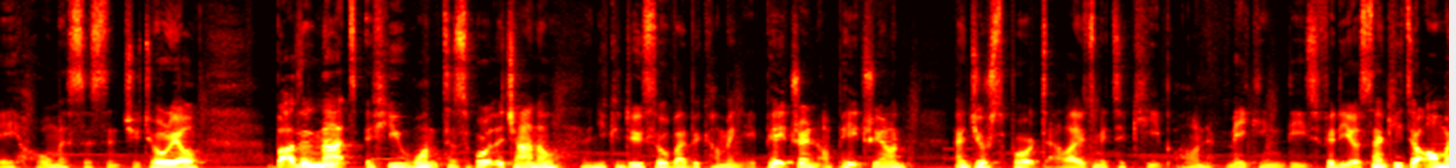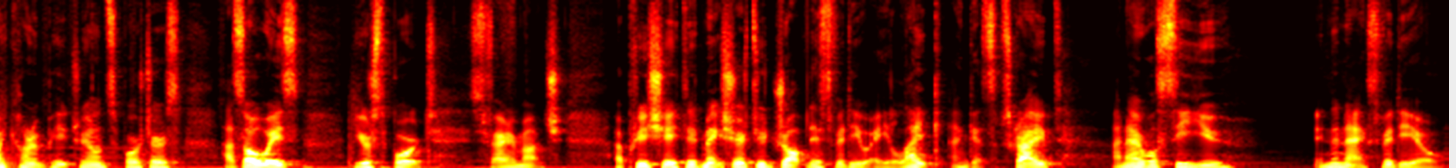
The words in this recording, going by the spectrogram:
a Home Assistant tutorial. But other than that, if you want to support the channel, then you can do so by becoming a patron on Patreon and your support allows me to keep on making these videos. Thank you to all my current Patreon supporters. As always, your support is very much appreciated. Make sure to drop this video a like and get subscribed, and I will see you in the next video.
